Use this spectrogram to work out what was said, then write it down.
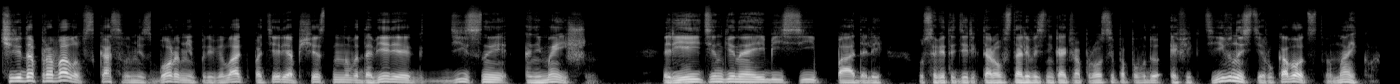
Череда провалов с кассовыми сборами привела к потере общественного доверия к Disney Animation. Рейтинги на ABC падали. У совета директоров стали возникать вопросы по поводу эффективности руководства Майкла.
